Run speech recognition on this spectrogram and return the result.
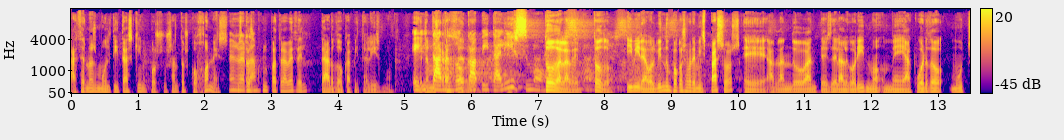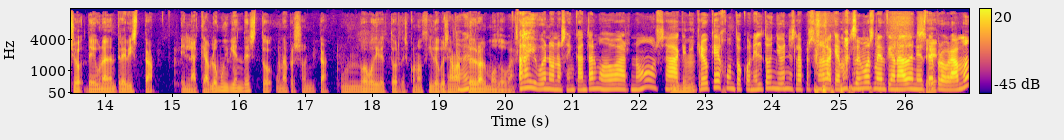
hacernos multitasking por sus santos cojones. Es esto verdad. es culpa otra vez del tardocapitalismo. El Tenemos tardocapitalismo. todo a la vez, todo. Y mira, volviendo un poco sobre mis pasos, eh, hablando antes del algoritmo, me acuerdo mucho de una entrevista en la que habló muy bien de esto una personita, un nuevo director desconocido que se llama. Pedro Almodóvar. Ay, bueno, nos encanta Almodóvar, ¿no? O sea, que- Ujú. creo que junto con Elton John es la persona a la que más hemos mencionado en este Sí. programa.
